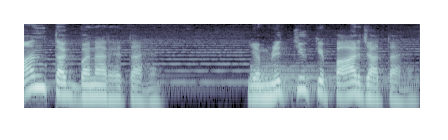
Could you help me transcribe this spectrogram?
अंत तक बना रहता है। यह मृत्यु के पार जाता है।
